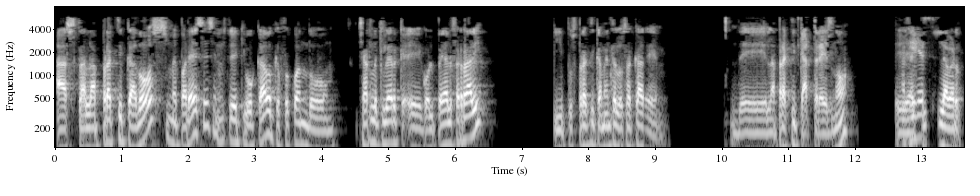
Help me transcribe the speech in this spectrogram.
Hasta la práctica 2, me parece, si no estoy equivocado, que fue cuando Charles Leclerc eh, golpea al Ferrari y pues prácticamente lo saca de, de la práctica 3, ¿no? Eh, Así es. La verdad,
